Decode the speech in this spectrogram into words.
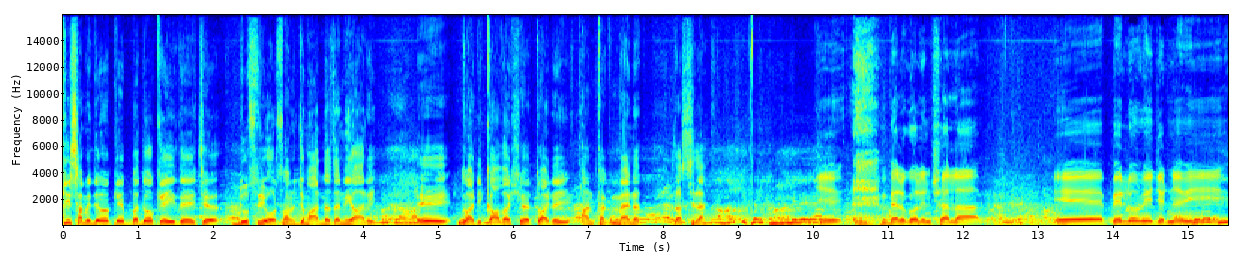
ਕੀ ਸਮਝਦੇ ਹੋ ਕਿ ਬਦੋ ਕਈ ਦੇ ਵਿੱਚ ਦੂਸਰੀ ਔਰ ਸਾਨੂੰ ਜਮਾਤ ਨਜ਼ਰ ਨਹੀਂ ਆ ਰਹੀ ਇਹ ਤੁਹਾਡੀ ਕਾਵਸ਼ ਤੁਹਾਡੀ ਅੰਤਕ ਮਿਹਨਤ ਦਾ ਸਿਲਾ ਜੀ ਬਿਲਕੁਲ ਇਨਸ਼ਾਅੱਲਾ ਇਹ ਪਹਿਲੋਂ ਵੀ ਜਿੰਨੇ ਵੀ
